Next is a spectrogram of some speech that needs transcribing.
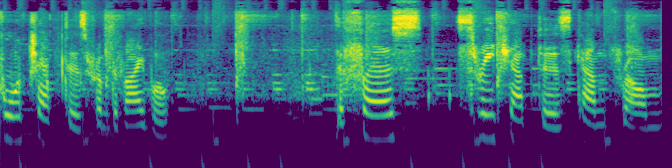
four chapters from the Bible. The first three chapters come from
